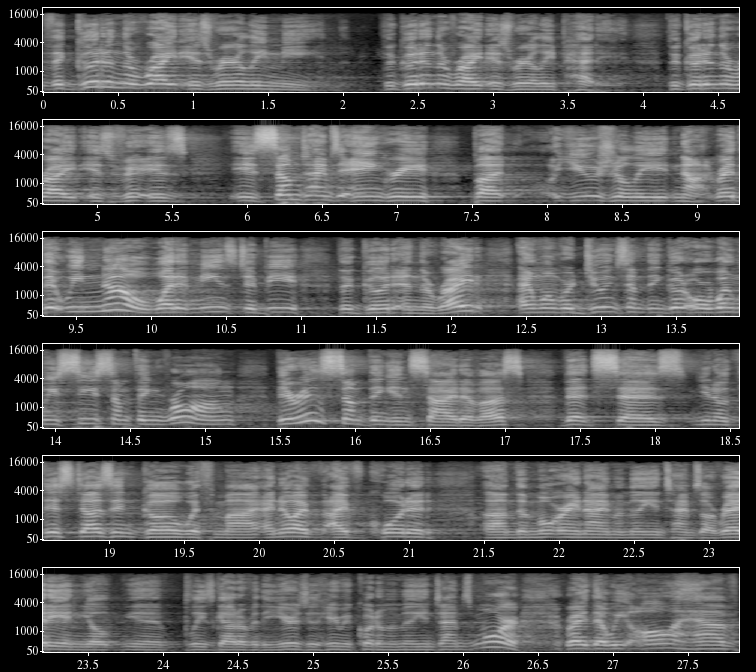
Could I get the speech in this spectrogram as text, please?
the good and the right is rarely mean. The good and the right is rarely petty. The good and the right is is is sometimes angry, but usually not, right? That we know what it means to be the good and the right. And when we're doing something good or when we see something wrong, there is something inside of us that says, you know, this doesn't go with my. I know I've, I've quoted um, the Me'or Einayim a million times already, and you'll, you know, please God, over the years, you'll hear me quote him a million times more, right? That we all have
